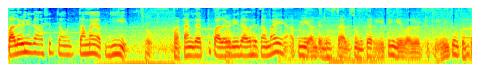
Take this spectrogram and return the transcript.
පළවෙනි දවසේ තම- තමයි අපි ගියේ. ඔව්. පටන් ගත්ත පළවෙනි දවසේ තමයි අපි අnder ගස්තාලසුම් කරේ. ඉතින් ගෙවල් වලට කියලා. ඉතින් කොහොමද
